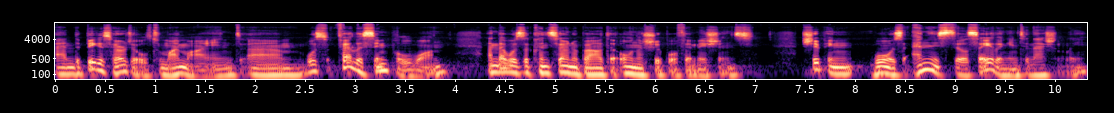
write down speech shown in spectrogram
And the biggest hurdle, to my mind, um, was a fairly simple one, and that was the concern about the ownership of emissions shipping was and is still sailing internationally.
